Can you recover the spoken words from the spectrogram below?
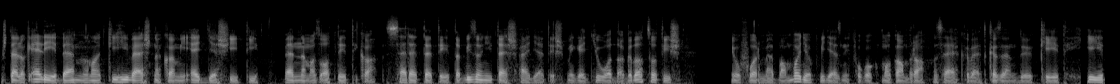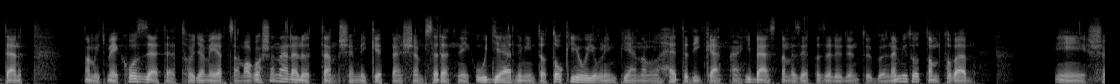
Most állok elébe a nagy kihívásnak, ami egyesíti bennem az atlétika szeretetét, a bizonyításvágyát és még egy jó adag dacot is. Jó formában vagyok, vigyázni fogok magamra az elkövetkezendő két héten. Amit még hozzátett, hogy a mérce magasan áll előttem, semmiképpen sem szeretnék úgy járni, mint a Tokiói olimpián, ahol a hetedik gátnál hibáztam, ezért az elődöntőből nem jutottam tovább és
